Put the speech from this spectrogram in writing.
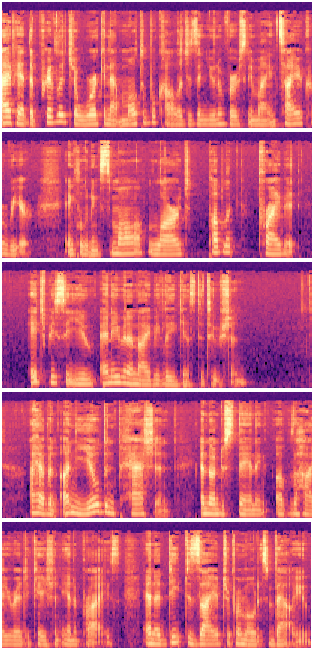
I've had the privilege of working at multiple colleges and universities my entire career, including small, large, public, private, HBCU, and even an Ivy League institution. I have an unyielding passion and understanding of the higher education enterprise and a deep desire to promote its value.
